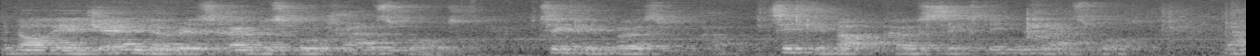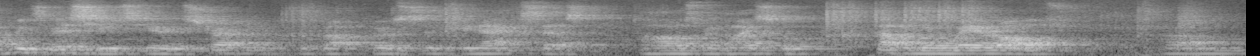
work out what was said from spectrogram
and on the agenda is home to school transport, particularly, both, uh, particularly about post-16 transport. There have been some issues here in Stradbroke about post-16 access to Hartismere High School that I'm aware of. Um,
